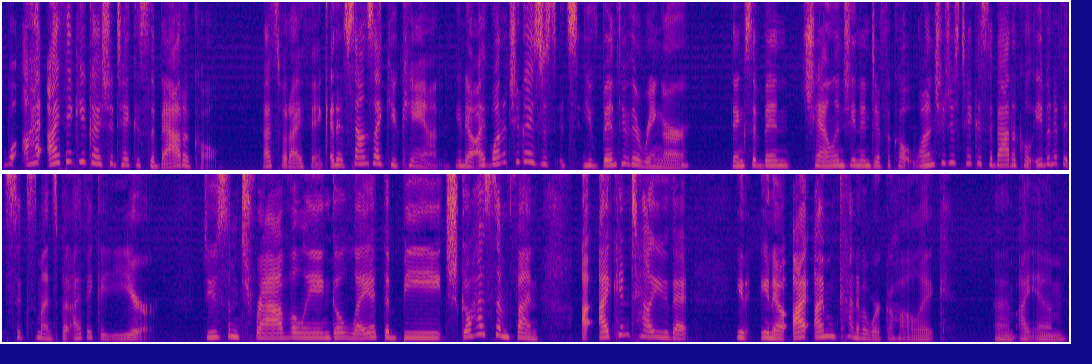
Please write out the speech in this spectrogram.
well, I, I think you guys should take a sabbatical. That's what I think, and it sounds like you can. You know, I, why don't you guys just? It's you've been through the ringer. Things have been challenging and difficult. Why don't you just take a sabbatical, even if it's six months? But I think a year. Do some traveling. Go lay at the beach. Go have some fun. I, I can tell you that. You, you know, I, I'm kind of a workaholic. Um, I am.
